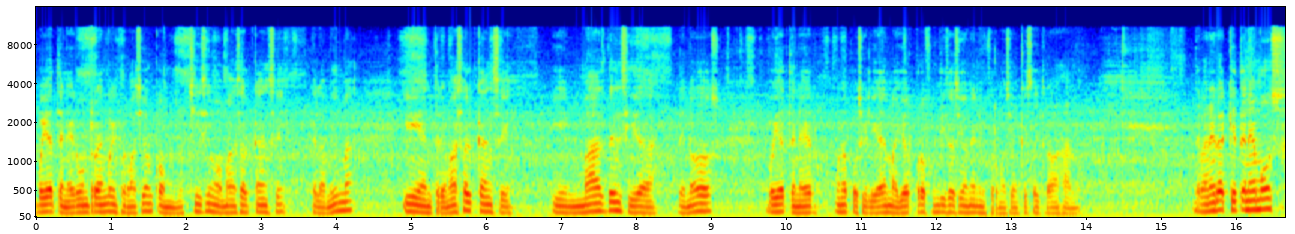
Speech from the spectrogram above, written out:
voy a tener un rango de información con muchísimo más alcance de la misma y entre más alcance y más densidad de nodos voy a tener una posibilidad de mayor profundización en la información que estoy trabajando. De manera que tenemos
